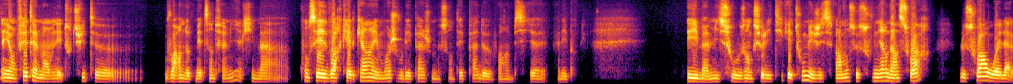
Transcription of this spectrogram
Et en fait, elle m'a emmenée tout de suite voir notre médecin de famille qui m'a conseillé de voir quelqu'un et moi je voulais pas, je me sentais pas de voir un psy à, l'époque. Et il m'a mis sous anxiolytique et tout, mais j'ai vraiment ce souvenir d'un soir, le soir où elle a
